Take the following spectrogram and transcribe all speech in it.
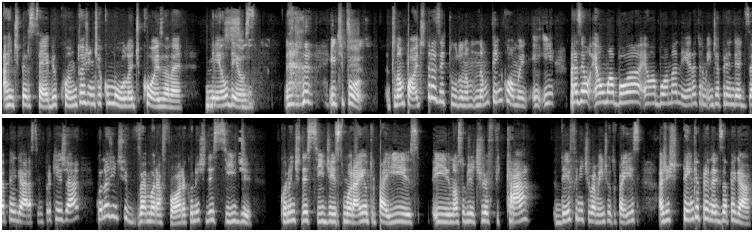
a gente percebe o quanto a gente acumula de coisa, né? Meu Deus. e tipo, tu não pode trazer tudo, não, não tem como. E, e, mas é, é, uma boa, é uma boa maneira também de aprender a desapegar, assim, porque já quando a gente vai morar fora, quando a gente decide, quando a gente decide isso, morar em outro país, e nosso objetivo é ficar definitivamente em outro país, a gente tem que aprender a desapegar.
